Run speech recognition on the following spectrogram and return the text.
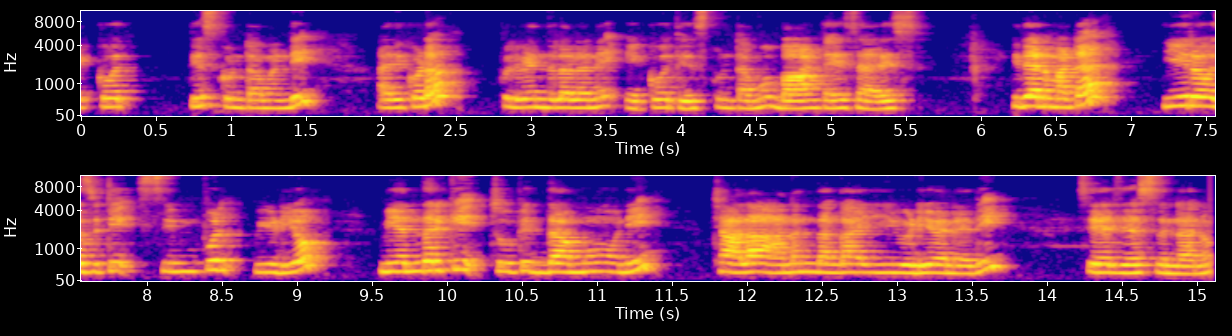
ఎక్కువ తీసుకుంటామండి. అది కూడా పులివెందులలోనే ఎక్కువ తీసుకుంటాము. బాగుంటాయి శారీస్. ఇదనమాట అనమాట ఈ రోజుటి సింపుల్ వీడియో. మీ అందరికీ చూపిద్దాము అని చాలా ఆనందంగా ఈ వీడియో అనేది షేర్ చేస్తున్నాను.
